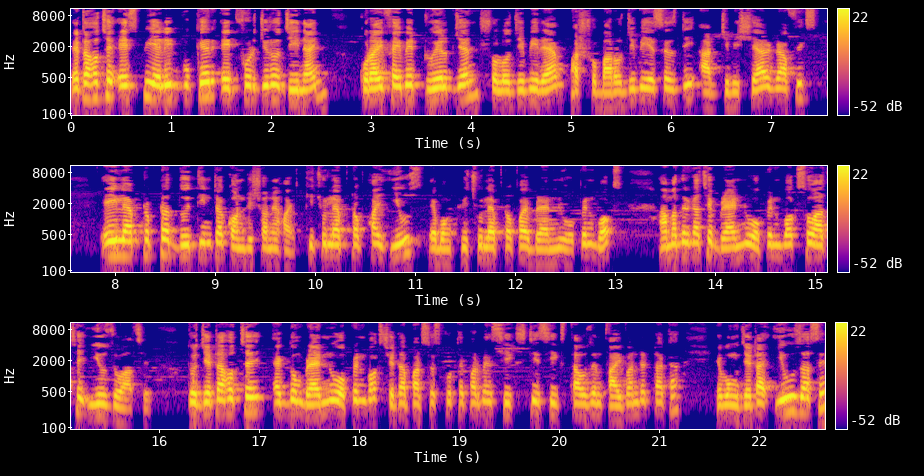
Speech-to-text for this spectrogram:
এটা হচ্ছে এসপি এলিট বুকের eight four zero G nine core i ফাইভের টুয়েলভ জেন ষোলো জিবি র্যাম পাঁচশো বারো জিবি এসএসডি আট জিবি শেয়ার গ্রাফিক্স এই ল্যাপটপটা দুই তিনটা কন্ডিশনে হয়। কিছু ল্যাপটপ হয় ইউজ এবং কিছু ল্যাপটপ হয় ব্র্যান্ড নিউ ওপেন বক্স আমাদের কাছে ব্র্যান্ড নিউ ওপেন বক্সও আছে ইউজও আছে। তো যেটা হচ্ছে একদম ব্র্যান্ড নিউ ওপেন বক্স সেটা পারচেস করতে পারবেন sixty six thousand five hundred টাকা এবং যেটা ইউজ আছে,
